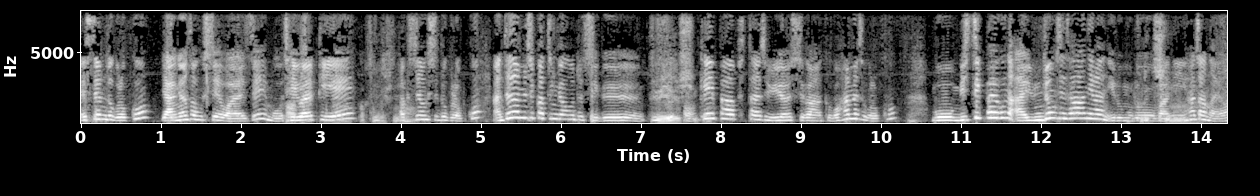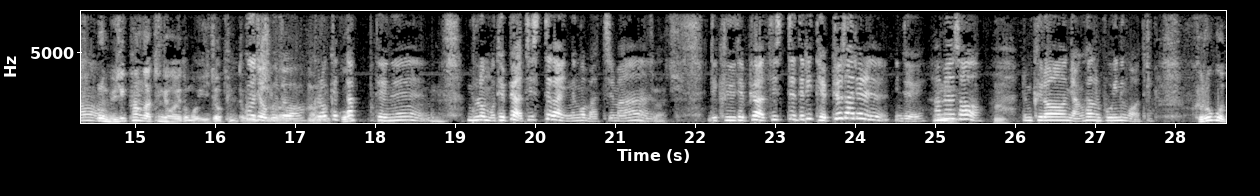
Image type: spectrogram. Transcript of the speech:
SM도 그렇고 양현성 씨의 YG 뭐 아, JYP의 박진영 씨. 박진영 씨도 그렇고 안테나 뮤직 같은 경우도 지금 유희열 씨. 어, K-팝 스타에서 유열 씨가 그거 하면서 그렇고 뭐 미스틱 89는 아 윤종신 사안이라는 이름으로 그렇지. 많이 하잖아요. 그럼 뮤직판 같은 경우에도 뭐 그죠 씨가 그죠. 나오고 그렇게 있고. 딱 되는 물론 뭐 대표 아티스트가 있는 건 맞지만 맞아, 맞아. 이제 그 대표 아티스트들이 대표 자리를 이제 하면서 음. 좀 그런 양상을 보이는 것 같아요. 그러고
